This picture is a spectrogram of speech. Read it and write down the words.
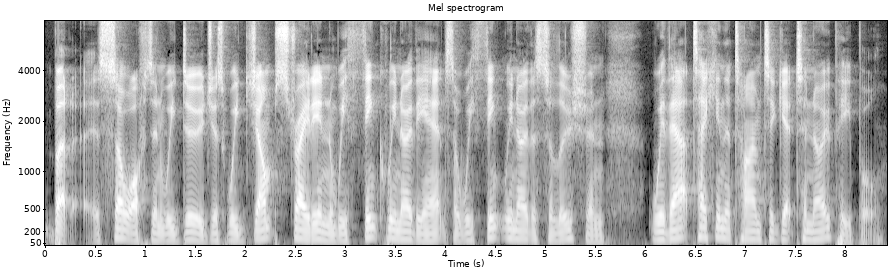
But uh, so often we do just we jump straight in we think we know the answer, we think we know the solution without taking the time to get to know people,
